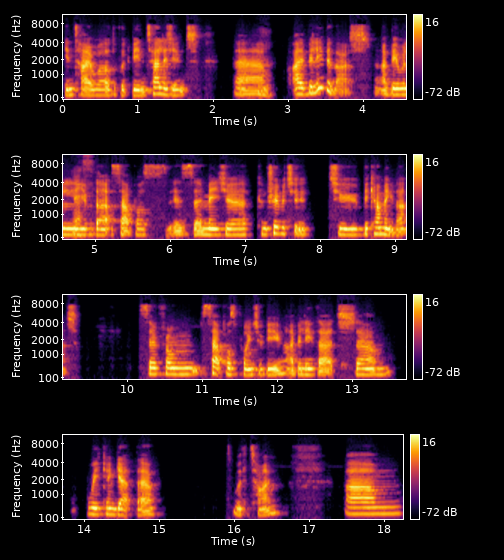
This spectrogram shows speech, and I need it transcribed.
entire world would be intelligent, um, Yeah. I believe in that. I believe Yes. that Sapos is a major contributor to becoming that. So, from Sapos' point of view, I believe that um, we can get there with time. Um,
